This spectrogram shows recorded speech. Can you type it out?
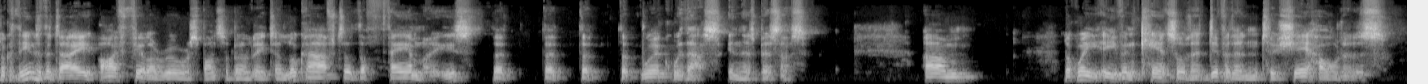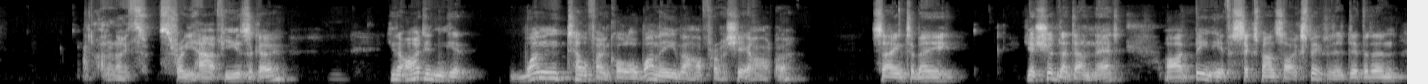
Look, at the end of the day, I feel a real responsibility to look after the families that that that, that work with us in this business. Um, Look, we even cancelled a dividend to shareholders, I don't know, th- three half years ago. You know, I didn't get one telephone call or one email from a shareholder saying to me, You shouldn't have done that. I've been here for six months. I expected a dividend.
